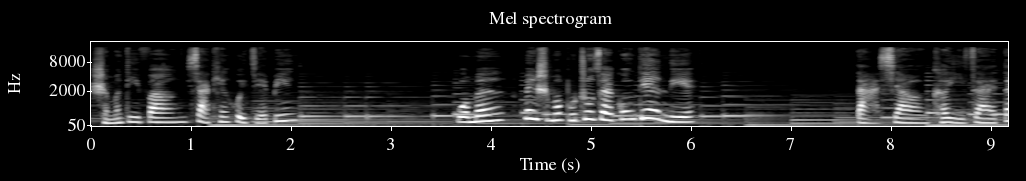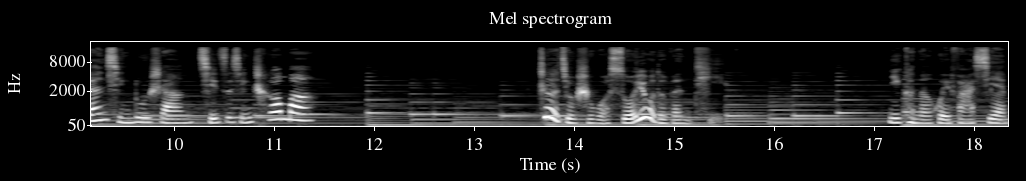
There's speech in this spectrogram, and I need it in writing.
什么地方夏天会结冰？我们为什么不住在宫殿里？大象可以在单行路上骑自行车吗？这就是我所有的问题。你可能会发现，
